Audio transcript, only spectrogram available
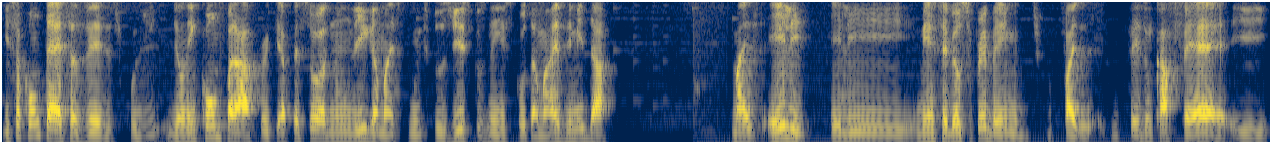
isso acontece às vezes, tipo, de, de, eu nem comprar, porque a pessoa não liga mais muito pros discos, nem escuta mais e me dá. Mas ele, ele me recebeu super bem, tipo, faz, fez um café e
